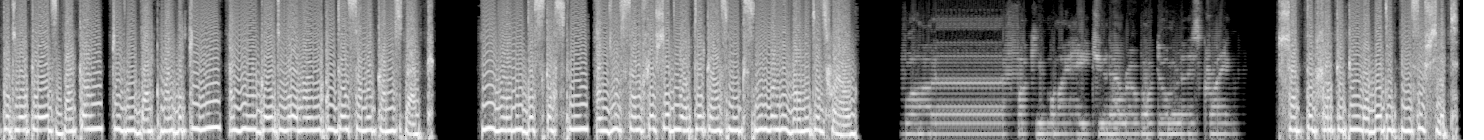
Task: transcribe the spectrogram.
Put your clothes back on, give me back my bikini, and you will go to your room until summer comes back. You really disgust me, and your selfish idiotic ass makes me wanna vomit as well. What? Fuck you, I hate you now, Robot is crying. Shut the fuck up you robotic piece of shit.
